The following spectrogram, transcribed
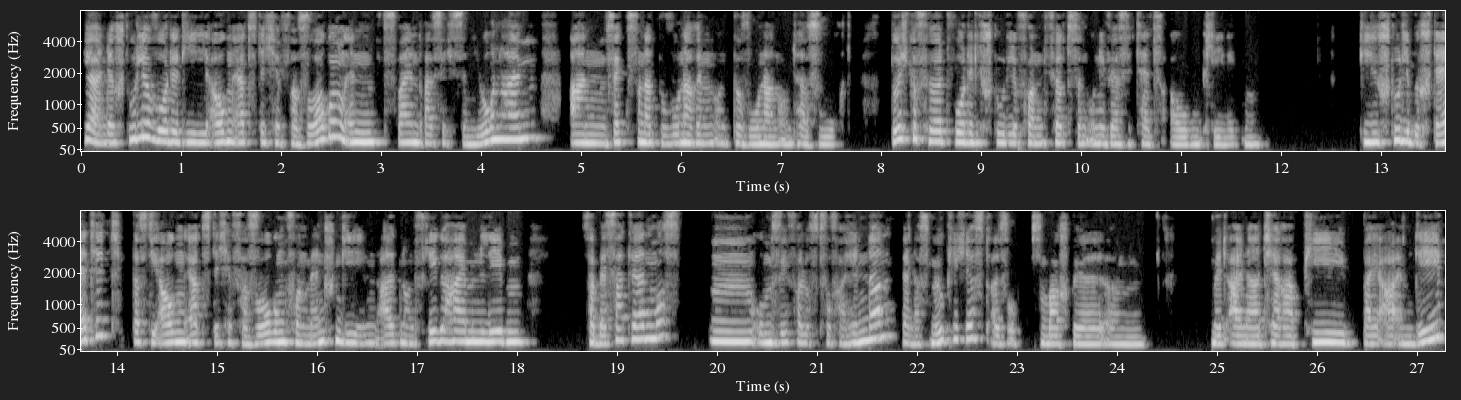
Ja, in der Studie wurde die augenärztliche Versorgung in 32 Seniorenheimen an 600 Bewohnerinnen und Bewohnern untersucht. Durchgeführt wurde die Studie von 14 Universitätsaugenkliniken. Die Studie bestätigt, dass die augenärztliche Versorgung von Menschen, die in Alten- und Pflegeheimen leben, verbessert werden muss, mm, um Sehverlust zu verhindern, wenn das möglich ist. Also zum Beispiel ähm, mit einer Therapie bei AMD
